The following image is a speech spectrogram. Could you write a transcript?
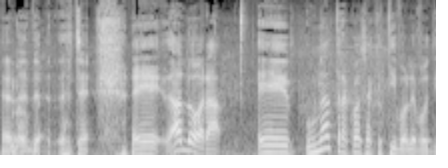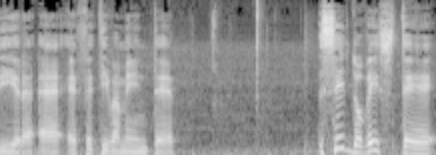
no. Eh, allora, un'altra cosa che ti volevo dire è effettivamente se doveste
